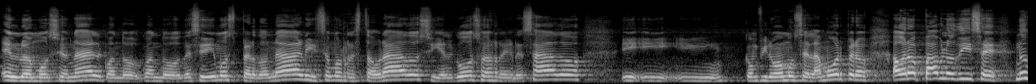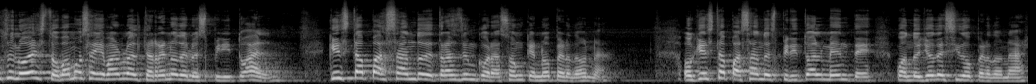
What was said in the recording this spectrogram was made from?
en lo emocional, cuando, cuando decidimos perdonar y somos restaurados y el gozo es regresado y, y, confirmamos el amor. Pero ahora Pablo dice, no solo esto, vamos a llevarlo al terreno de lo espiritual. ¿Qué está pasando detrás de un corazón que no perdona? ¿O qué está pasando espiritualmente cuando yo decido perdonar?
